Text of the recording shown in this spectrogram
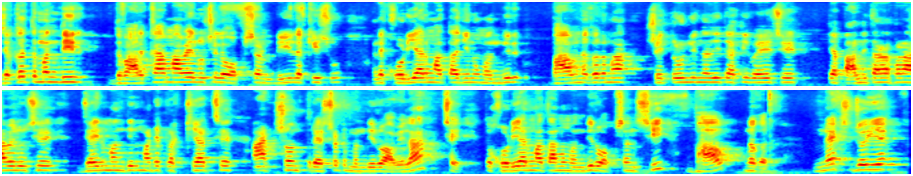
જગત મંદિર દ્વારકામાં આવેલું છે. એટલે ઓપ્શન ડી લખીશું. અને ખોડિયાર માતાજીનું મંદિર ભાવનગરમાં શેત્રુંજી નદી ત્યાંથી વહે છે. ત્યાં પાલિતાણા પણ આવેલું છે. જૈન મંદિર માટે પ્રખ્યાત છે. આઠસો ત્રેસઠ મંદિરો આવેલા છે. તો ખોડિયાર માતાનું મંદિર ઓપ્શન સી ભાવનગર. નેક્સ્ટ જોઈએ,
